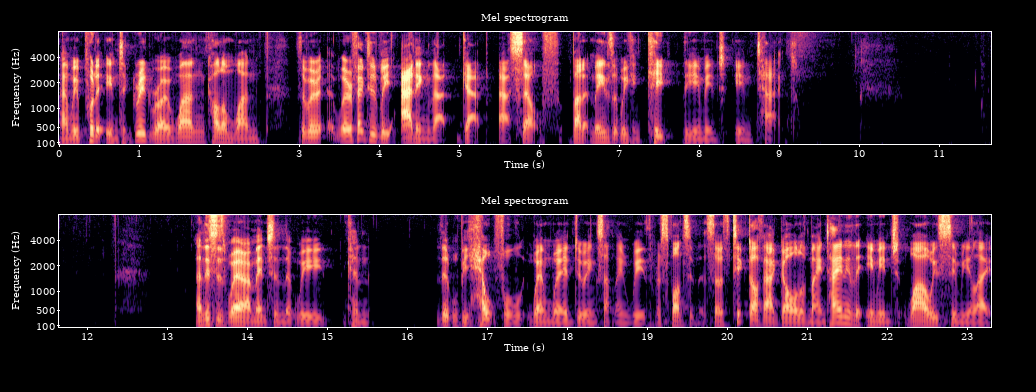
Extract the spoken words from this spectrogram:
and we put it into grid row one, column one. So we're, we're effectively adding that gap ourselves, but it means that we can keep the image intact. And this is where I mentioned that we can that will be helpful when we're doing something with responsiveness. So it's ticked off our goal of maintaining the image while we simulate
